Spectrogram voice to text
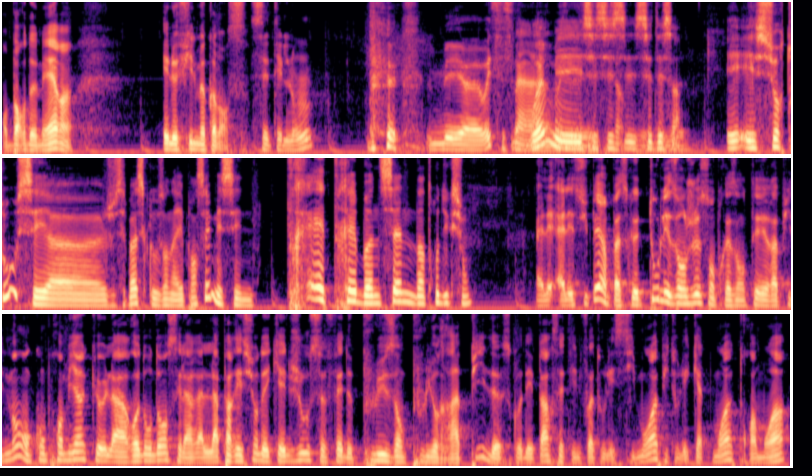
au bord de mer. Et le film commence. C'était long. Mais euh, oui, c'est ça. Bah, ouais, mais c'était ça. Et, et surtout, c'est, euh, je sais pas ce que vous en avez pensé, mais c'est une très très bonne scène d'introduction. Elle est, elle super parce que tous les enjeux sont présentés rapidement. On comprend bien que la redondance et la- l'apparition des kaiju se fait de plus en plus rapide. Parce qu'au départ, c'était une fois tous les 6 mois, puis tous les 4 mois, 3 mois.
